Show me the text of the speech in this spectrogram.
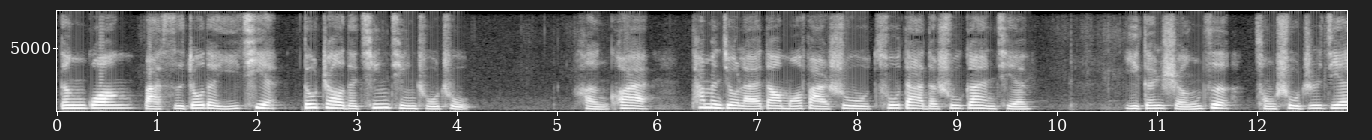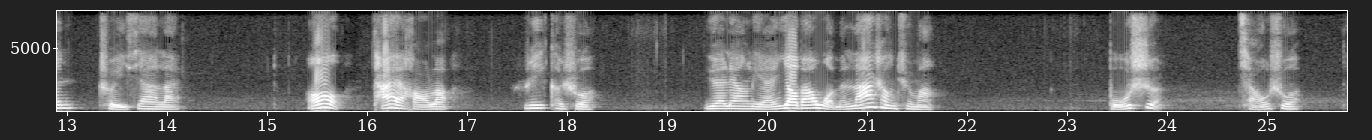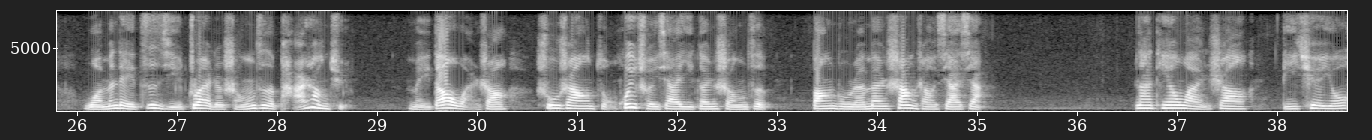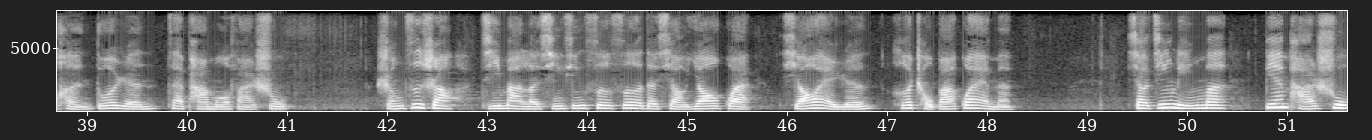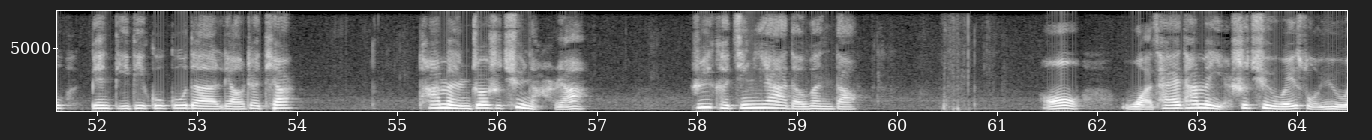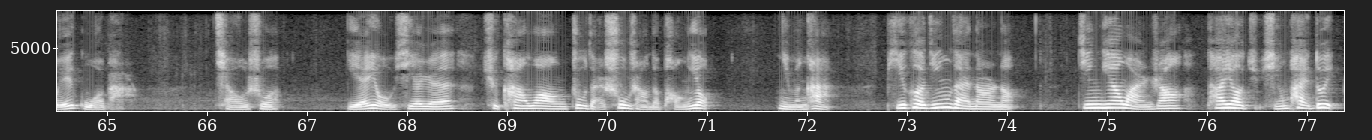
灯光把四周的一切都照得清清楚楚。很快。他们就来到魔法树粗大的树干前，一根绳子从树枝间垂下来。哦，太好了，瑞克说：“月亮脸要把我们拉上去吗？”“不是。”乔说，“我们得自己拽着绳子爬上去。每到晚上，树上总会垂下一根绳子，帮助人们上上下下。”那天晚上的确有很多人在爬魔法树，绳子上挤满了形形色色的小妖怪、小矮人和丑八怪们。小精灵们边爬树边嘀嘀咕咕地聊着天儿。他们这是去哪儿呀？瑞克惊讶地问道。“哦，我猜他们也是去为所欲为国吧。”乔说：“也有些人去看望住在树上的朋友。你们看，皮克金在那儿呢。今天晚上他要举行派对。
